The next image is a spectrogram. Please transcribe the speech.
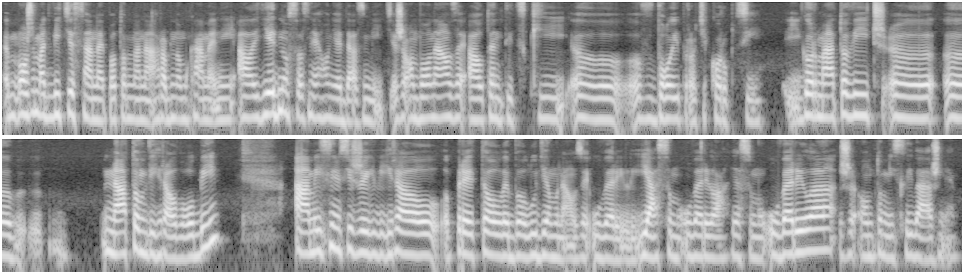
môže mať vytesané potom na náhrobnom kameni, ale jedno sa z neho nedá zmyť, že on bol naozaj autentický v boji proti korupcii. Igor Matovič na tom vyhral voľby, a myslím si, že ich vyhral preto, lebo ľudia mu naozaj uverili. Ja som mu uverila. Ja som mu uverila, že on to myslí vážne.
